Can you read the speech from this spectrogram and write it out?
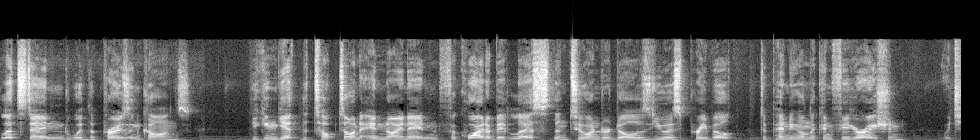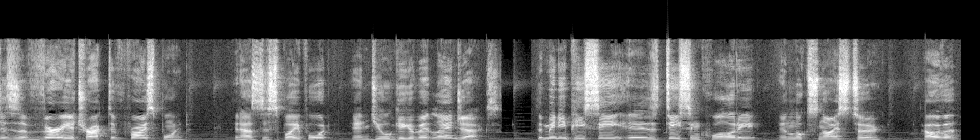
let's end with the pros and cons. You can get the Topton N9N for quite a bit less than $200 US pre-built depending on the configuration, which is a very attractive price point. It has DisplayPort and dual gigabit LAN jacks. The mini PC is decent quality and looks nice too. However,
